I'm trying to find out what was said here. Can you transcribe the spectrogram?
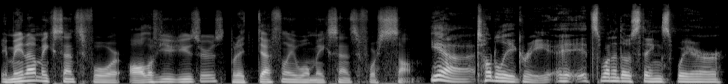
it may not make sense for all of your users, but it definitely will make sense for some. Yeah, totally agree. It's one of those things where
